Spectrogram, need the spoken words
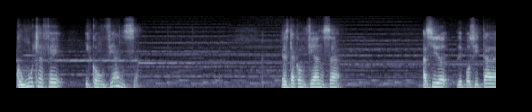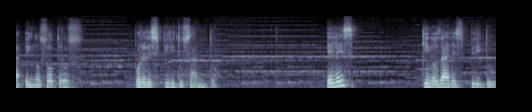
con mucha fe y confianza, Esta confianza ha sido depositada en nosotros por el Espíritu Santo. Él es quien nos da el espíritu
